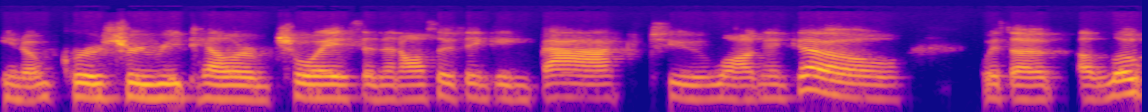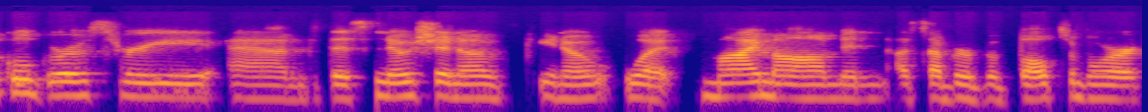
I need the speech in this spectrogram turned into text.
you know, grocery retailer of choice. And then also thinking back to long ago with a, a local grocery and this notion of you know what my mom in a suburb of baltimore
